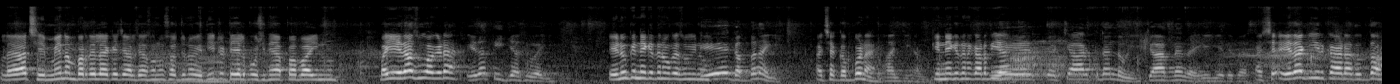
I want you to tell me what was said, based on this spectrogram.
ਲੈ ਆ 6ਵੇਂ ਨੰਬਰ ਤੇ ਲੈ ਕੇ ਚੱਲਦੇ ਆ ਤੁਹਾਨੂੰ ਸੱਜਣੋ ਇਹਦੀ ਡਿਟੇਲ ਪੁੱਛਦੇ ਆ ਆਪਾਂ ਬਾਈ ਨੂੰ। ਬਾਈ ਇਹਦਾ ਸੂਆ ਕਿਹੜਾ? ਇਹਦਾ ਤੀਜਾ ਸੂਆ ਜੀ। ਇਹਨੂੰ ਕਿੰਨੇ ਕੁ ਦਿਨ ਹੋ ਗਏ ਸੂਈ ਨੂੰ? ਇਹ ਗੱਬਨ ਹੈ ਜੀ। ਅੱਛਾ ਗੱਬਣ ਹੈ ਹਾਂਜੀ ਹਾਂਜੀ। ਕਿੰਨੇ ਕੁ ਦਿਨ ਕੱਢਦੀ ਆ? ਇਹ ਚਾਰ ਕੁ ਦਿਨ ਹੋਈ ਚਾਰ ਦਿਨ ਰਹਿ ਗਏ ਜੀ ਇਹਦੇ ਪਾਸ ਅੱਛਾ ਇਹਦਾ ਕੀ ਰਿਕਾਰਡ ਆ ਦੁੱਧ ਦਾ?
